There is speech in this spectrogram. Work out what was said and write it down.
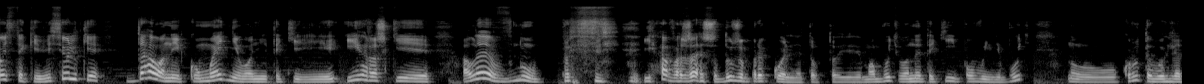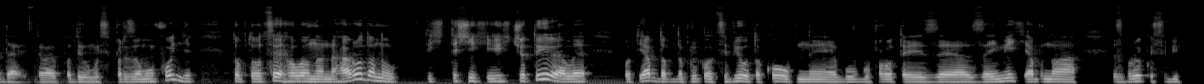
Ось такі вісюльки. Да, вони кумедні, вони такі іграшки, але ну, я вважаю, що дуже прикольні. Тобто, мабуть, вони такі і повинні бути. Ну, круто виглядають. Давай подивимося в призовому фонді. Тобто, оце головна нагорода. Ну, точніше, їх 4, але от я б, наприклад, собі отакого б не був би проти займіть, я б на збройку собі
